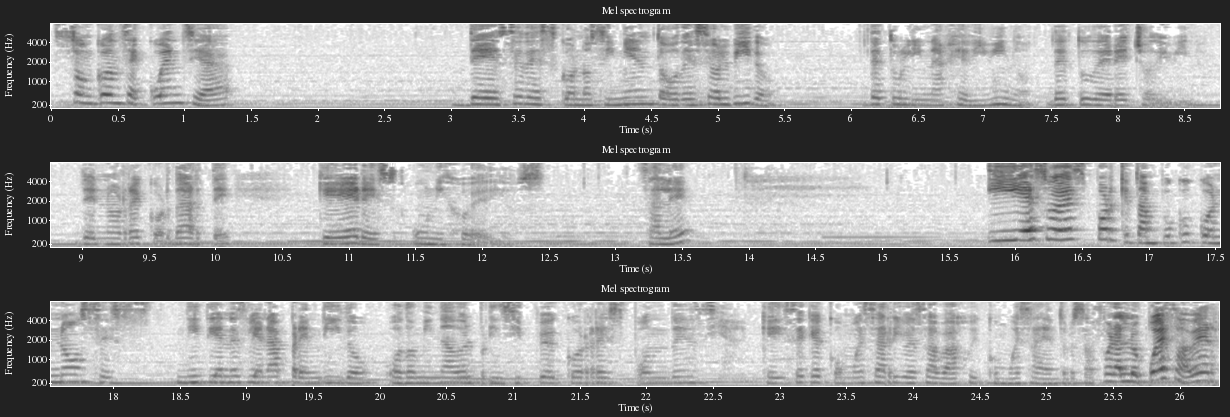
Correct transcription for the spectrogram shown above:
son consecuencia de ese desconocimiento o de ese olvido de tu linaje divino, de tu derecho divino, de no recordarte que eres un hijo de Dios. ¿Sale? Y eso es porque tampoco conoces ni tienes bien aprendido o dominado el principio de correspondencia, que dice que como es arriba es abajo y como es adentro es afuera. Lo puedes saber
